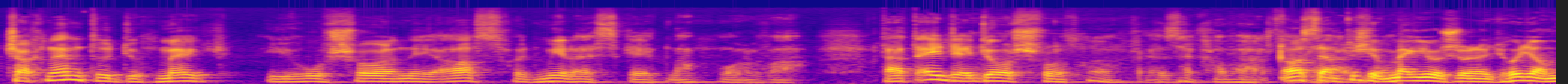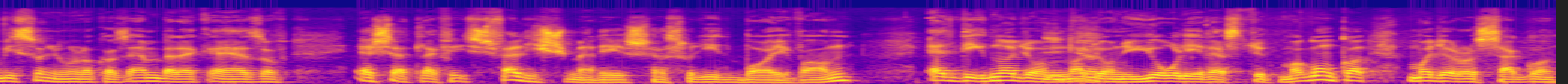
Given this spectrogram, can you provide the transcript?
Csak nem tudjuk megjósolni azt, hogy mi lesz két nap múlva. Tehát egyre gyorsulnak ezek a változások. Azt nem tudjuk megjósolni, hogy hogyan viszonyulnak az emberek ehhez a esetleg is felismeréshez, hogy itt baj van. Eddig nagyon-nagyon jól éreztük magunkat. Magyarországon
